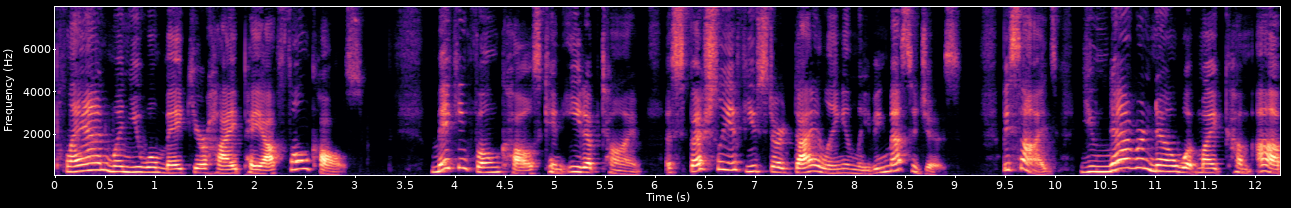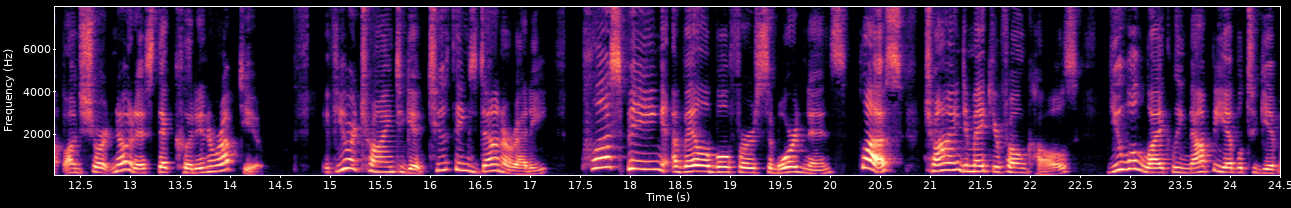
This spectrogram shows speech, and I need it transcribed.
Plan when you will make your high payoff phone calls. Making phone calls can eat up time, especially if you start dialing and leaving messages. Besides, you never know what might come up on short notice that could interrupt you. If you are trying to get two things done already, plus being available for subordinates, plus trying to make your phone calls, you will likely not be able to give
